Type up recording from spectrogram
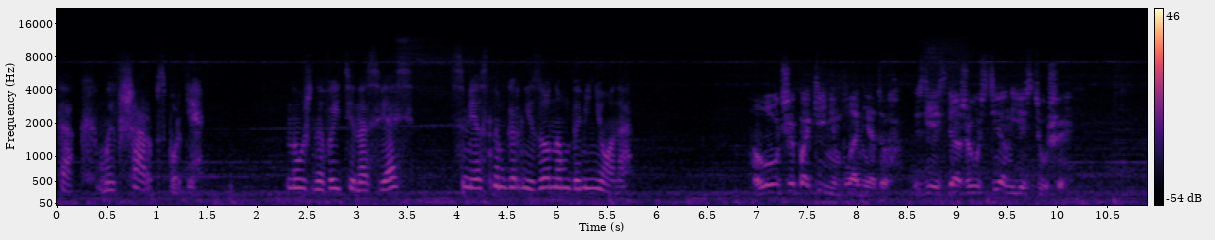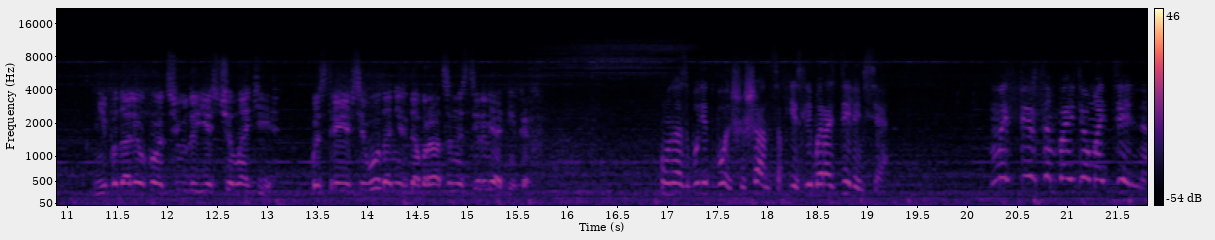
Так, мы в Шарпсбурге. Нужно выйти на связь с местным гарнизоном Доминиона. Лучше покинем планету. Здесь даже у стен есть уши. Неподалеку отсюда есть челноки. Быстрее всего до них добраться на стервятниках. У нас будет больше шансов, если мы разделимся. Мы с Пирсом пойдем отдельно.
